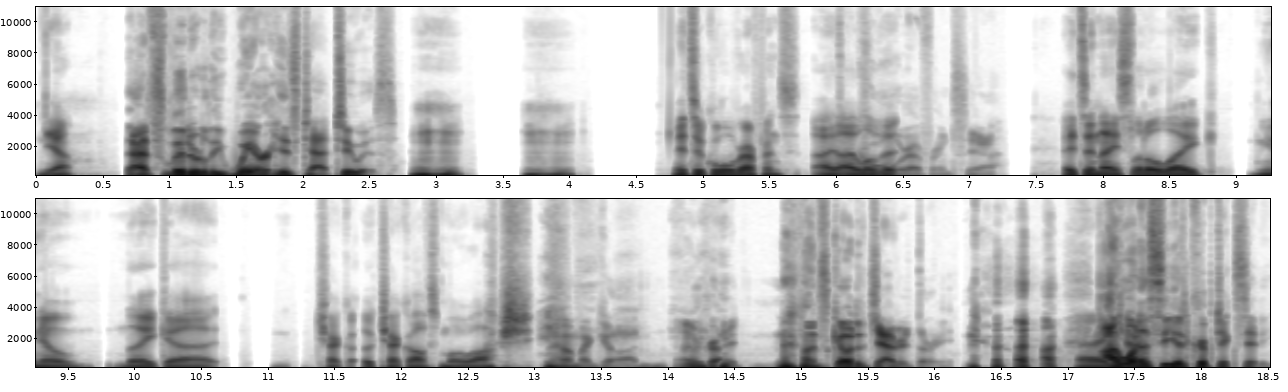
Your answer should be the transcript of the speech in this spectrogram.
Yeah. That's literally where his tattoo is." Mm-hmm. Mm-hmm. It's a cool reference. I, I love cool it. reference. Yeah. It's a nice little like you know like uh check Chekhov's Moash. Oh my god. All right. Let's go to chapter three. right, I want to see a cryptic city.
